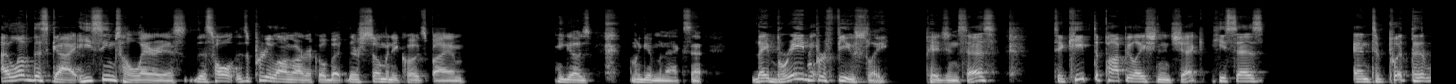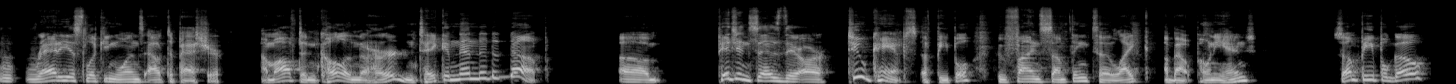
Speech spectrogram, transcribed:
I love this guy. He seems hilarious. This whole, it's a pretty long article, but there's so many quotes by him. He goes, I'm going to give him an accent. They breed profusely, Pigeon says. To keep the population in check, he says, and to put the rattiest looking ones out to pasture. I'm often culling the herd and taking them to the dump. Um, Pigeon says there are two camps of people who find something to like about Ponyhenge. Some people go,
